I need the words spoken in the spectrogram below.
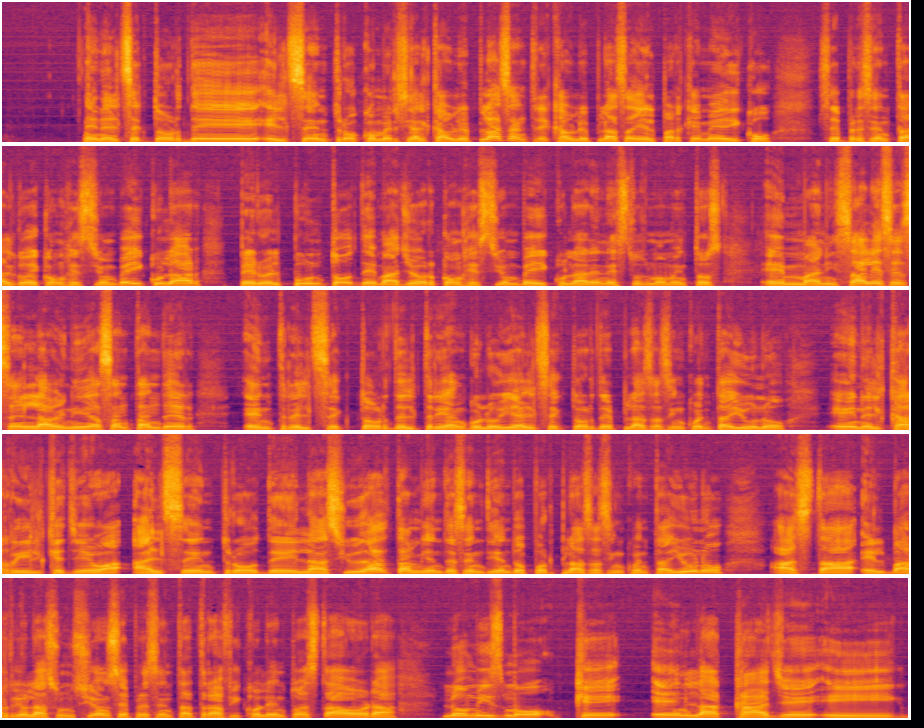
en el sector del centro comercial Cable Plaza, entre Cable Plaza y el Parque Médico, se presenta algo de congestión vehicular, pero el punto de mayor congestión vehicular en estos momentos en Manizales es en la Avenida Santander, entre el sector del Triángulo y el sector de Plaza 51 en el carril que lleva al centro de la ciudad, también descendiendo por Plaza 51 hasta el barrio La Asunción. Se presenta tráfico lento hasta ahora, lo mismo que en la calle eh,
